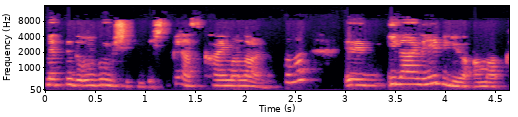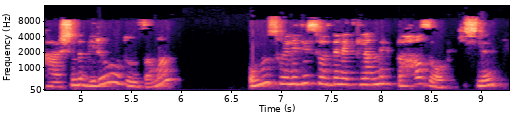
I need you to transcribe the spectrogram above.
Metne de uygun bir şekilde işte biraz kaymalarla falan e, ilerleyebiliyor ama karşında biri olduğu zaman onun söylediği sözden etkilenmek daha zor kişinin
